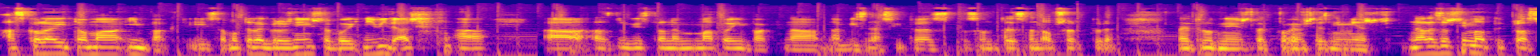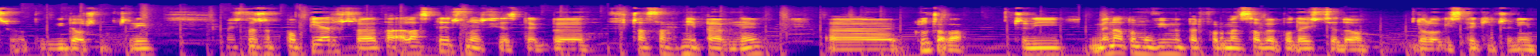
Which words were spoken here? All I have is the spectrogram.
a z kolei to ma impact i są o tyle groźniejsze, bo ich nie widać, a, a, a z drugiej strony ma to impact na, na biznes i to jest, to, są, to jest ten obszar, który najtrudniej, że tak powiem, się z nim mierzyć. No ale zacznijmy od tych prostszych, od tych widocznych, czyli myślę, że po pierwsze ta elastyczność jest jakby w czasach niepewnych e, kluczowa, czyli my na to mówimy performance'owe podejście do, do logistyki, czyli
